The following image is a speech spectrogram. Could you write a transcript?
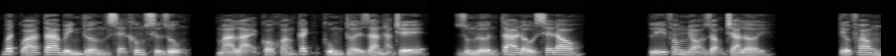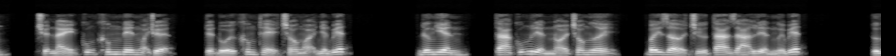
bất quá ta bình thường sẽ không sử dụng, mà lại có khoảng cách cùng thời gian hạn chế, dùng lớn ta đầu sẽ đau. Lý phong nhỏ giọng trả lời. Tiểu phong, chuyện này cũng không nên ngoại chuyện, tuyệt đối không thể cho ngoại nhân biết. Đương nhiên, ta cũng liền nói cho ngươi, bây giờ trừ ta ra liền ngươi biết. Ừ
